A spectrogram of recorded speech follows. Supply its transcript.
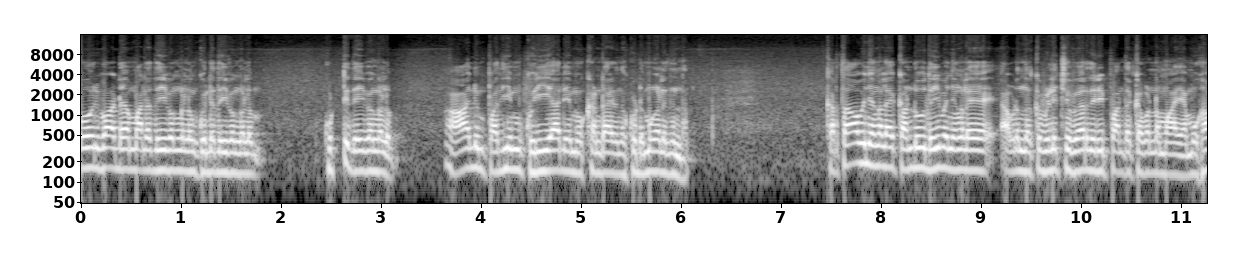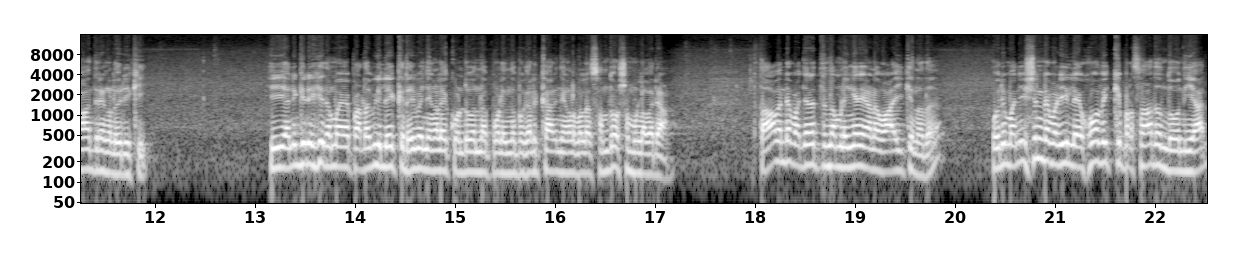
ഒരുപാട് മലദൈവങ്ങളും കുലദൈവങ്ങളും കുട്ടി ദൈവങ്ങളും ആലും പതിയും കുരിയാലയും ഒക്കെ ഉണ്ടായിരുന്ന കുടുംബങ്ങളിൽ നിന്നും കർത്താവ് ഞങ്ങളെ കണ്ടു ദൈവം ഞങ്ങളെ അവിടെ നിന്നൊക്കെ വിളിച്ചു വേർതിരിപ്പാൻ തക്കവണ്ണമായ മുഖാന്തരങ്ങൾ ഒരുക്കി. ഈ അനുഗ്രഹീതമായ പദവിയിലേക്ക് ദൈവം ഞങ്ങളെ കൊണ്ടുവന്നപ്പോൾ ഇന്ന് പകൽക്കാലം ഞങ്ങൾ വളരെ സന്തോഷമുള്ളവരാണ്. കർത്താവിന്റെ വചനത്തിൽ നമ്മൾ ഇങ്ങനെയാണ് വായിക്കുന്നത്. ഒരു മനുഷ്യന്റെ വഴിയിൽ യഹോവയ്ക്ക് പ്രസാദം തോന്നിയാൽ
